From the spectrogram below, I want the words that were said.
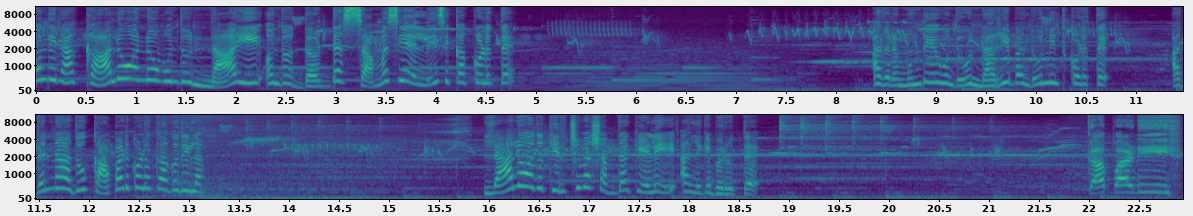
ಒಂದಿನ ಕಾಲು ಅನ್ನೋ ಒಂದು ನಾಯಿ ಒಂದು ದೊಡ್ಡ ಸಮಸ್ಯೆಯಲ್ಲಿ ಸಿಕ್ಕಾಕೊಳ್ಳುತ್ತೆ. ಅದರ ಮುಂದೆ ಒಂದು ನರಿ ಬಂದು ನಿಂತ್ಕೊಳ್ಳುತ್ತೆ. ಅದನ್ನ ಅದು ಕಾಪಾಡ್ಕೊಳ್ಳೋಕ್ಕಾಗೋದಿಲ್ಲ. ಲಾಲು ಅದು ಕಿರ್ಚುವ ಶಬ್ದ ಕೇಳಿ ಅಲ್ಲಿಗೆ ಬರುತ್ತೆ. ಕಾಪಾಡಿ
